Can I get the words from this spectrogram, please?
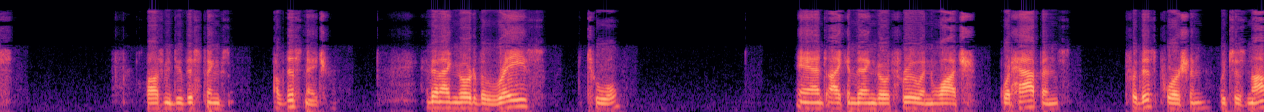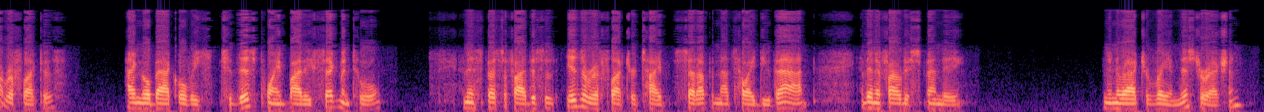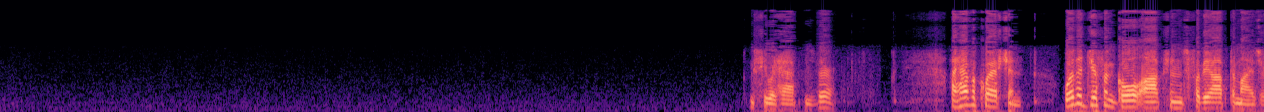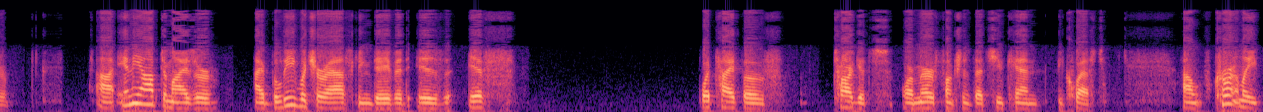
Allows me to do this things of this nature. And then I can go to the rays tool, and I can then go through and watch what happens for this portion, which is not reflective. I can go back over to this point by the segment tool, and then specify this is, is a reflector type setup, and that's how I do that. And then if I were to spend a, an interactive ray in this direction, see what happens there. I have a question. What are the different goal options for the optimizer? Uh, in the optimizer, I believe what you're asking, David, is if what type of targets or merit functions that you can request. Um, currently,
